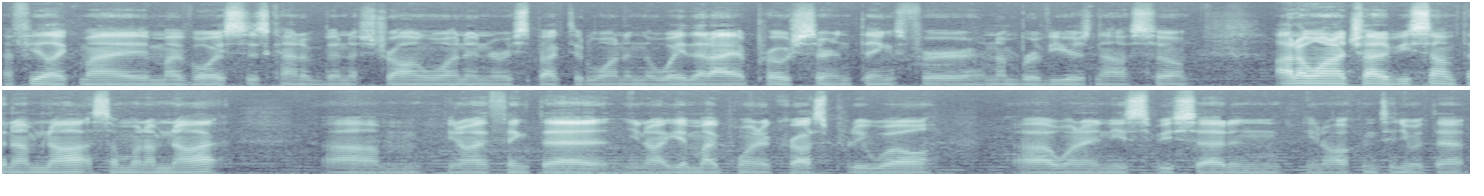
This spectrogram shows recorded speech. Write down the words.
I feel like my, my voice has kind of been a strong one and a respected one in the way that I approach certain things for a number of years now. So I don't want to try to be something I'm not, someone I'm not. Um, you know, I think that you know I get my point across pretty well uh, when it needs to be said, and you know I'll continue with that.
